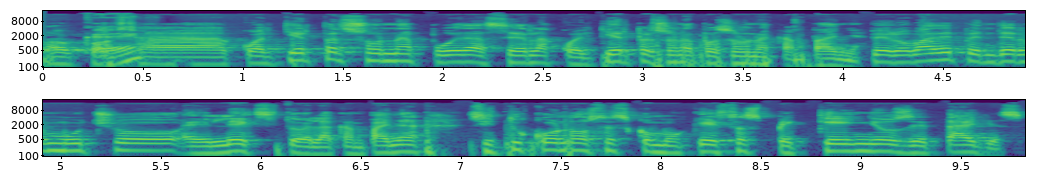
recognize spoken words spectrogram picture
Okay. O sea, cualquier persona puede hacerla, cualquier persona puede hacer una campaña, pero va a depender mucho el éxito de la campaña si tú conoces como que esos pequeños detalles.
